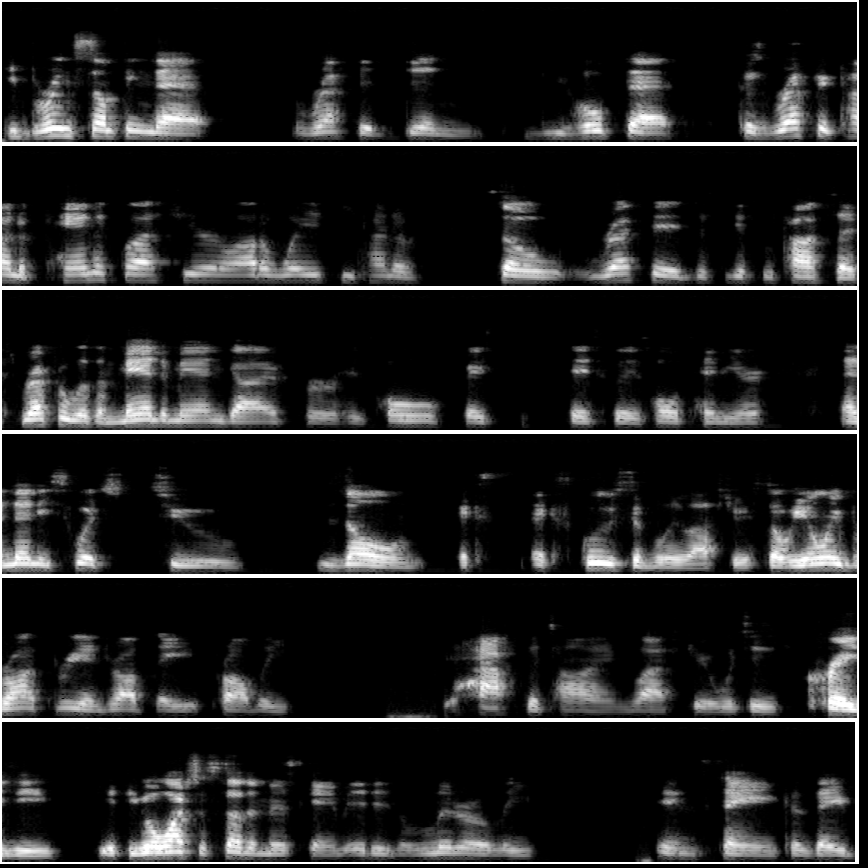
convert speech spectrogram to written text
he brings something that Reffett didn't. You hope that because Reffett kind of panicked last year in a lot of ways. He kind of so Reffett just to get some context, Reffett was a man-to-man guy for his whole basically his whole tenure, and then he switched to zone ex- exclusively last year. So he only brought three and dropped eight probably half the time last year, which is crazy. If you go watch the Southern Miss game, it is literally insane because they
